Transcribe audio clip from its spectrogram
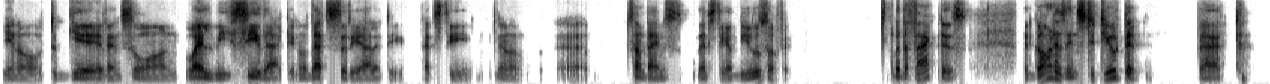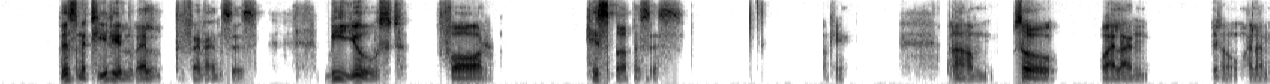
you know, to give and so on. While we see that, you know, that's the reality. That's the, you know, uh, sometimes that's the abuse of it. But the fact is that God has instituted that this material wealth, finances, be used for His purposes. Okay. Um, so while I'm, you know, while I'm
